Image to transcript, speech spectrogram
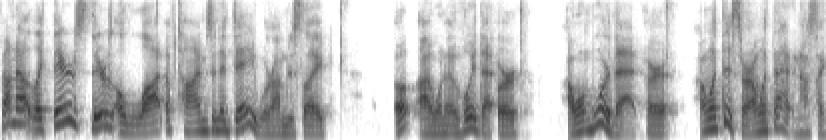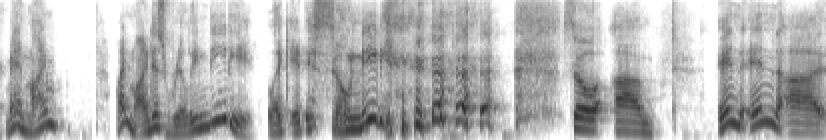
found out like there's there's a lot of times in a day where i'm just like oh i want to avoid that or i want more of that or i want this or i want that. And i was like man my my mind is really needy. Like it is so needy. So um in in uh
